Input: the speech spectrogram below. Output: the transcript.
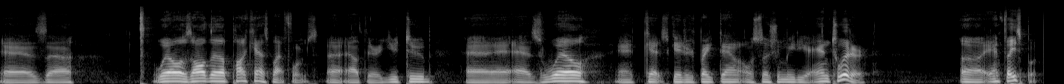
as uh, well as all the podcast platforms uh, out there, YouTube uh, as well, and catch Gators Breakdown on social media and Twitter uh, and Facebook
